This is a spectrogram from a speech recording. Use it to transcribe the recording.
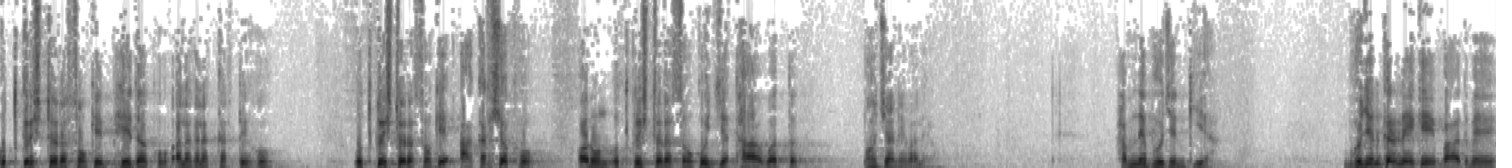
उत्कृष्ट रसों के भेदक हो अलग अलग करते हो। उत्कृष्ट रसों के आकर्षक हो और उन उत्कृष्ट रसों को यथावत पहुँचाने वाले हो। हमने भोजन किया। भोजन करने के बाद में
